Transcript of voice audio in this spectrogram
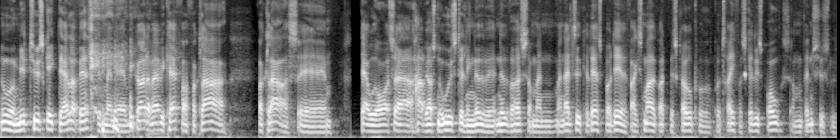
Nu er mit tysk ikke det allerbedste, men øh, vi gør da, hvad vi kan for at forklare, forklare os. Øh, Derudover så har vi også en udstilling nede ved, nede ved os, som man, man altid kan læse på. Det er faktisk meget godt beskrevet på, på tre forskellige sprog, som Vendsyssel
